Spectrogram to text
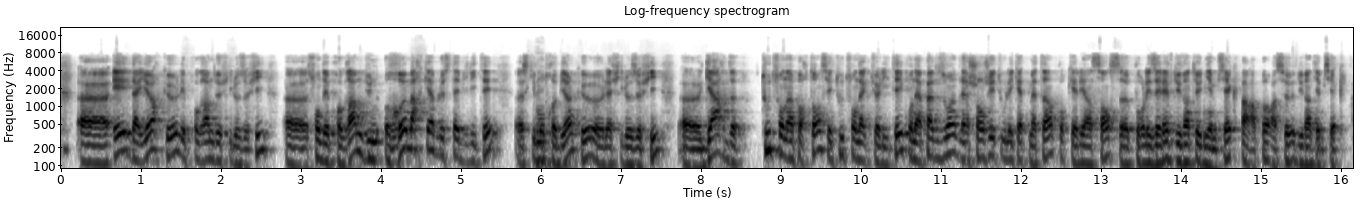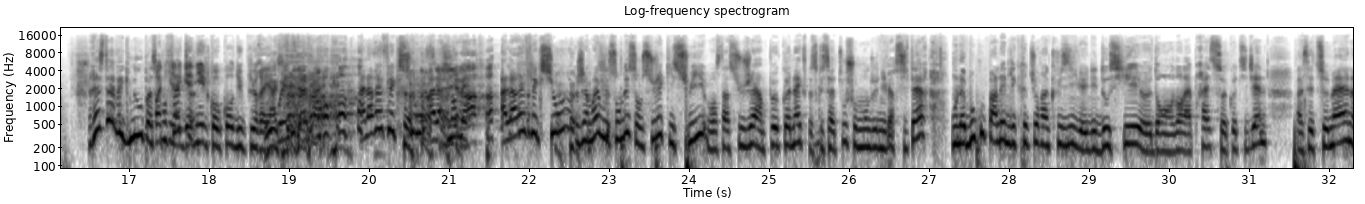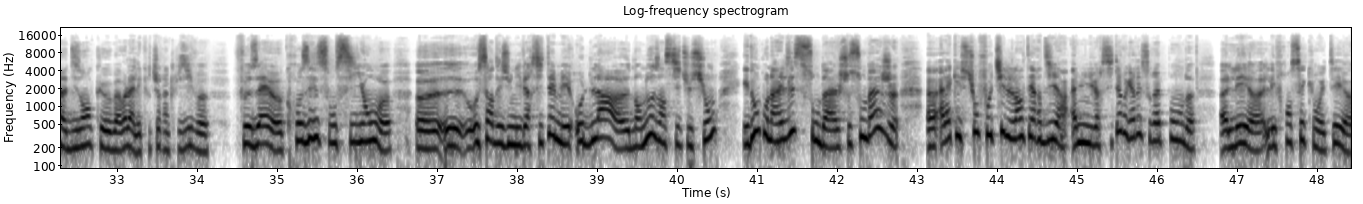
et d'ailleurs que les programmes de philosophie sont des programmes d'une remarquable stabilité, ce qui montre bien que la philosophie garde toute son importance et toute son actualité, qu'on n'a pas besoin de la changer tous les quatre matins pour qu'elle ait un sens pour les élèves du 21e siècle par rapport à ceux du 20e siècle. Restez avec nous parce qu'on qu'il a gagné le concours du plus réel. à la réflexion, à la, réflexion, j'aimerais vous sonder sur le sujet qui suit. Bon, c'est un sujet un peu connexe parce que ça touche au monde universitaire. On a beaucoup parlé de l'écriture inclusive. Il y a eu des dossiers euh, dans, dans la presse quotidienne euh, cette semaine disant que bah, voilà, l'écriture inclusive faisait euh, creuser son sillon euh, euh, au sein des universités, mais au-delà dans nos institutions. Et donc, on a réalisé ce sondage. Ce sondage, à la question faut-il l'interdire à l'université? Regardez ce répondent les, les, Français qui ont été,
